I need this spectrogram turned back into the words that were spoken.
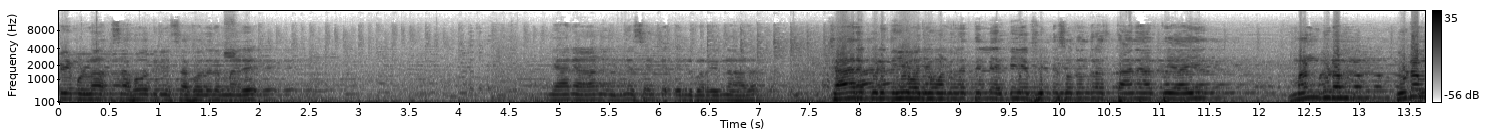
പ്രിയമുള്ള സഹോദരി സഹോദരന്മാരെ ഞാനാണ് ഇന്നസെന്റ് എന്ന് പറയുന്ന ആൾ. ചാലക്കുടി നിയോജക മണ്ഡലത്തിൽ എൽ ഡി എഫിന്റെ സ്വതന്ത്ര സ്ഥാനാർത്ഥിയായി മൺകുടം കുടം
